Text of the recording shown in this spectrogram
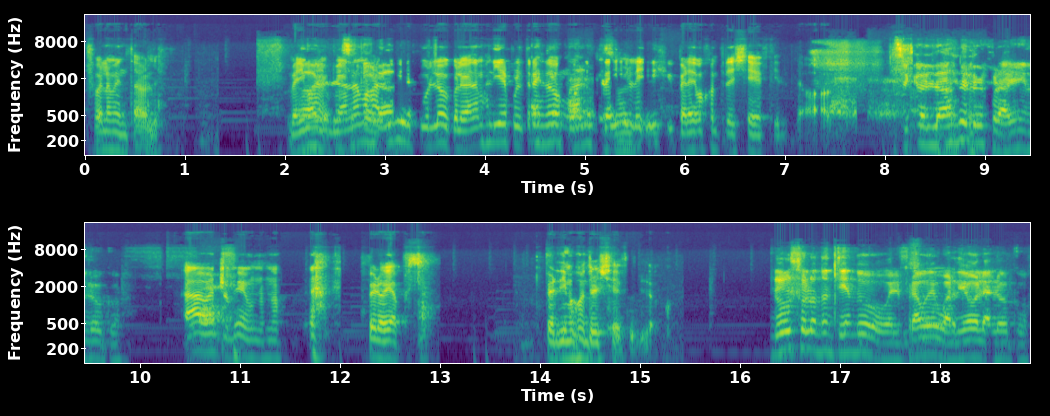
Fue lamentable. Venimos, le ganamos al Liverpool, loco. Le ganamos al Liverpool 3-2, Ay, qué jugando malo que soy. increíble y perdemos contra el Sheffield. no. Sí que hablabas del Efraín, loco. Ah, bueno, también, unos no. Pero ya, pues. Perdimos contra el Sheffield, loco. Yo solo no entiendo el fraude de Guardiola, loco.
